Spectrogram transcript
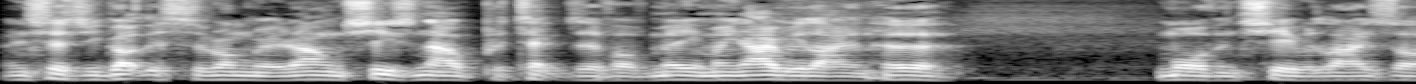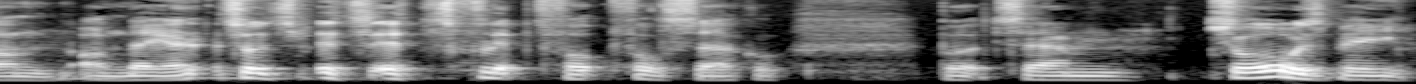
And he says, You got this the wrong way around. She's now protective of me. I mean, I rely on her more than she relies on, on me. So it's it's it's flipped full, full circle. But um, she'll always be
